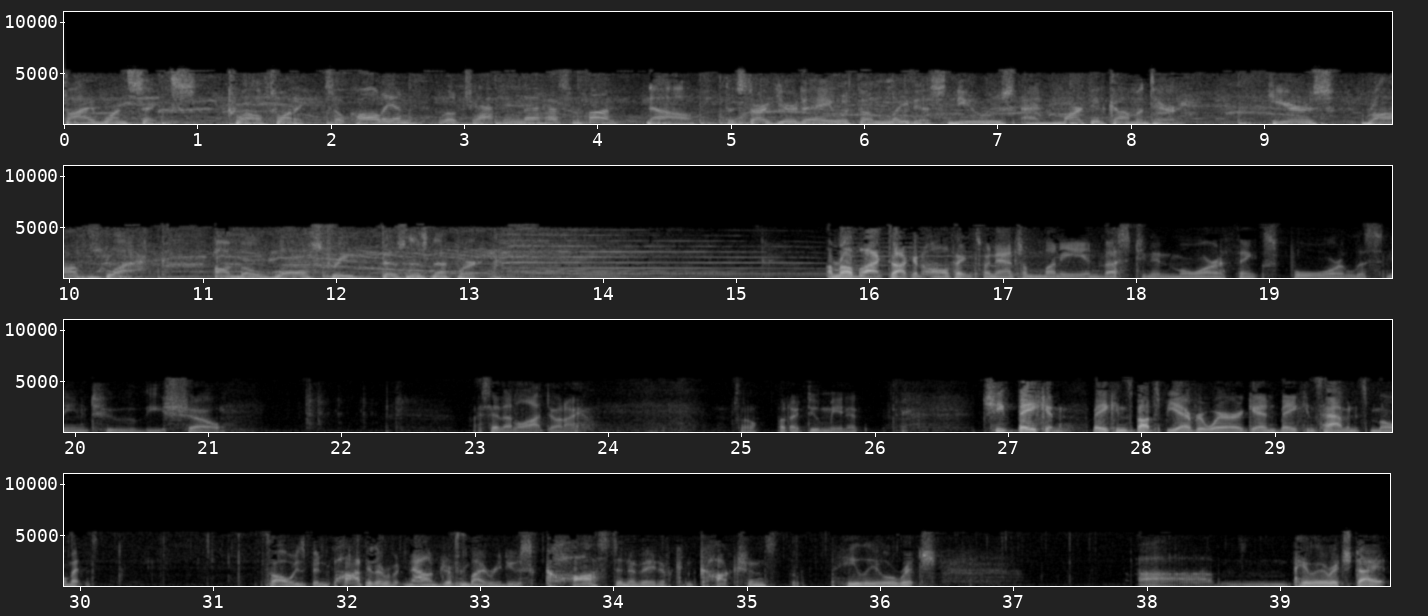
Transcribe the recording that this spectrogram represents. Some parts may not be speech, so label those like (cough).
516 1220. So call in, we'll chat and uh, have some fun. Now, to start your day with the latest news and market commentary, here's Rob Black on the Wall Street Business Network. I'm Rob Black, talking all things financial, money, investing, and more. Thanks for listening to the show. I say that a lot, don't I? So, but I do mean it. Cheap bacon. Bacon's about to be everywhere again. Bacon's having its moment. It's always been popular, but now driven by reduced cost, innovative concoctions, the paleo-rich, um, paleo-rich diet,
